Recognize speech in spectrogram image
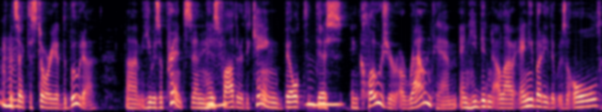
It's mm-hmm. like the story of the Buddha. Um, he was a prince, and his mm-hmm. father, the king, built mm-hmm. this enclosure around him, and he didn't allow anybody that was old,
